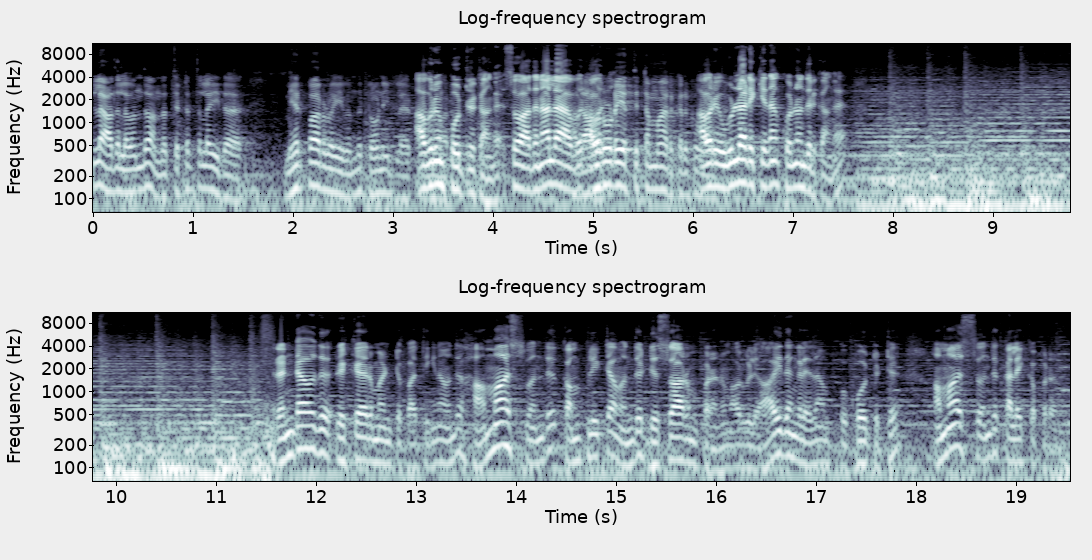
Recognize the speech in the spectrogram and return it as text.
இல்லை அதில் வந்து அந்த திட்டத்தில் இதை மேற்பார்வை வந்து டோனி பிளேயர் அவரும் போட்டிருக்காங்க. ஸோ அதனால் அவர் அவர் அவருடைய திட்டமாக இருக்கிறதுக்கு அவரை உள்ளடக்கி தான் கொண்டு வந்திருக்காங்க. ரெண்டாவது ரெக்குயர்மெண்ட் பார்த்தீங்கன்னா வந்து ஹமாஸ் வந்து கம்ப்ளீட்டாக வந்து டிஸ்ஆர்ம் பண்ணணும். அவர்களுடைய ஆயுதங்களை எல்லாம் இப்போ போட்டுட்டு ஹமாஸ் வந்து கலைக்கப்படணும்.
